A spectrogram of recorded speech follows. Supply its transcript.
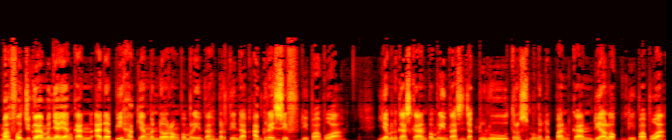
Mahfud juga menyayangkan ada pihak yang mendorong pemerintah bertindak agresif di Papua. Ia menegaskan pemerintah sejak dulu terus mengedepankan dialog di Papua.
